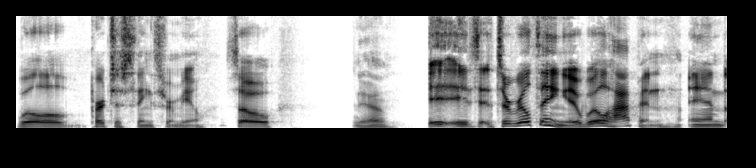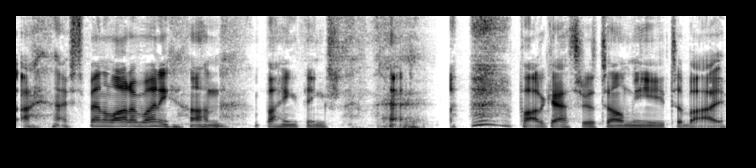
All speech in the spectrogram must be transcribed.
will purchase things from you. So Yeah. it, it's it's a real thing. It will happen, and I, I've spent a lot of money on buying things that podcasters tell me to buy,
